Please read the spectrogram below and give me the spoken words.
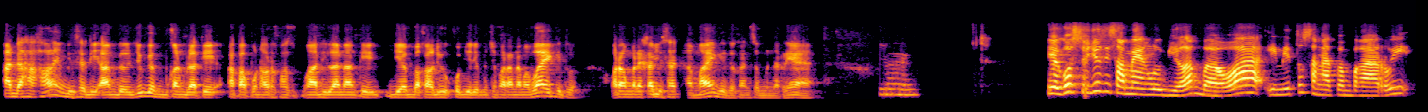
ada hal-hal yang bisa diambil juga bukan berarti apa pun harus masuk pengadilan nanti dia bakal dihukum jadi pencemaran nama baik gitu. Orang mereka hmm. bisa damai gitu kan sebenarnya. Hmm. Ya gue setuju sih sama yang lu bilang bahwa ini tuh sangat mempengaruhi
